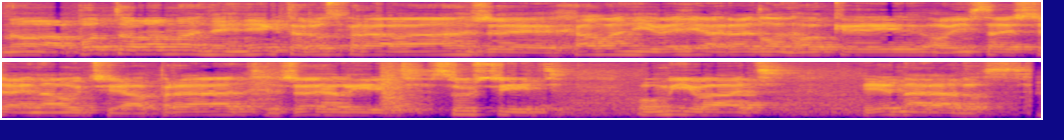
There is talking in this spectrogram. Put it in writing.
No a potom nech niekto rozpráva, že chalani vedia hrať len hokej, oni sa ešte aj naučia prať, žehliť, sušiť, umývať, Jedna radosť.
